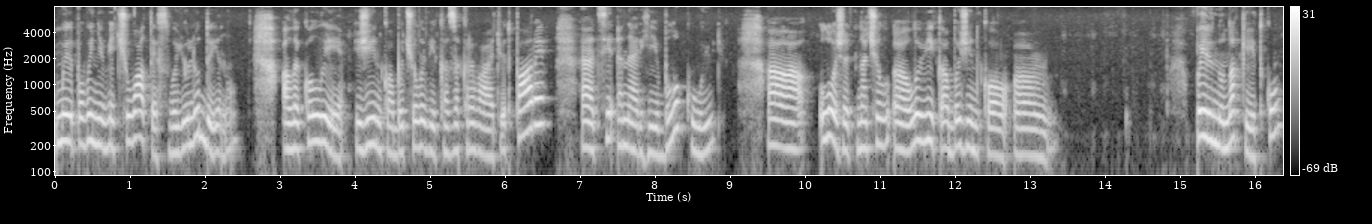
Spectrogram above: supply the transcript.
ми повинні відчувати свою людину. Але коли жінку або чоловіка закривають від пари, е, ці енергії блокують, е, ложать на чоловіка або жінку е, пильну накидку.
